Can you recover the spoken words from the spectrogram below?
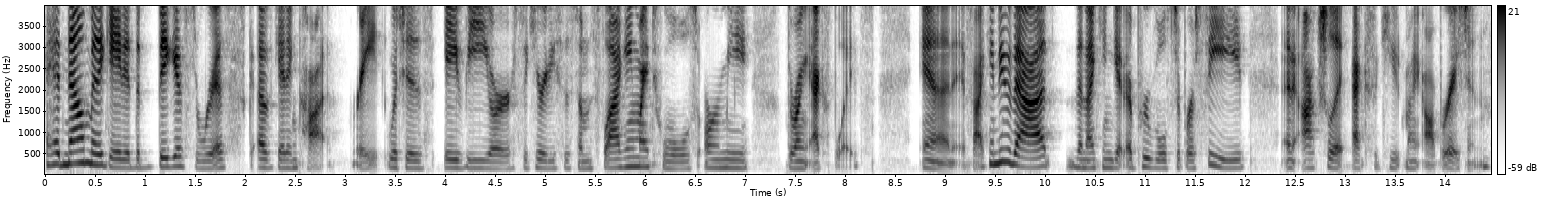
I had now mitigated the biggest risk of getting caught, right? Which is AV or security systems flagging my tools or me throwing exploits. And if I can do that, then I can get approvals to proceed and actually execute my operation.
